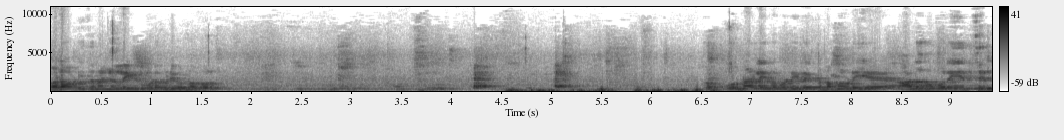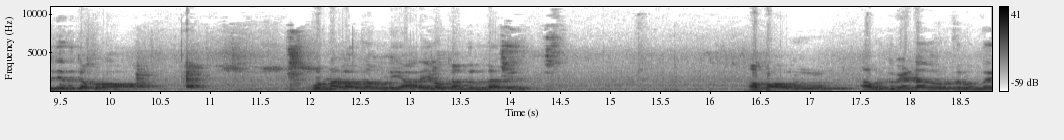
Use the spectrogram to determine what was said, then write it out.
வடாவடித்தனங்களில் ஈடுபடக்கூடிய ஒரு நபர். ஒரு நாள் என்ன பண்ணிடுறேன் இப்போ நம்மளுடைய அணுகுமுறையை தெரிஞ்சதுக்கப்புறம் ஒரு நாள் அவர் அவருடைய அறையில் உட்காந்துருந்தார் அப்போ அவர் அவருக்கு வேண்டாத ஒருத்தர் வந்து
